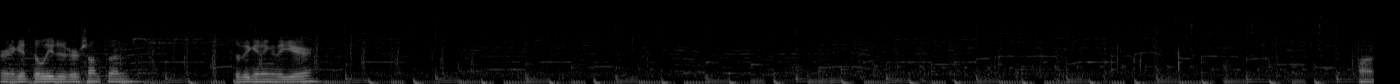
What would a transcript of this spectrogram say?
are gonna get deleted or something at the beginning of the year. On.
